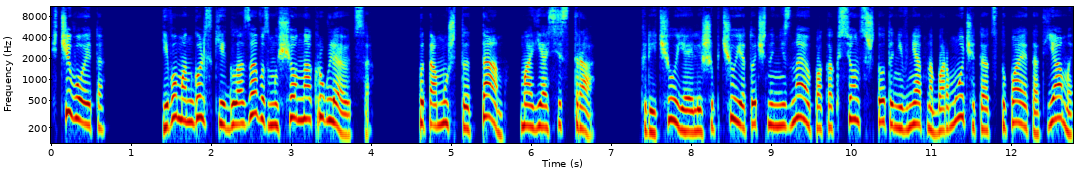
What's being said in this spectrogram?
С чего это? Его монгольские глаза возмущенно округляются. Потому что там моя сестра. Кричу я или шепчу, я точно не знаю, пока Ксенс что-то невнятно бормочет и отступает от ямы,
